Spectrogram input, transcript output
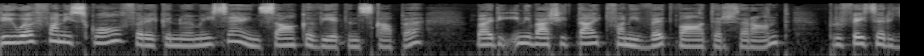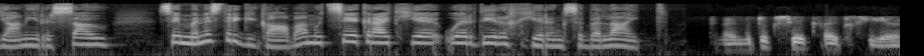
Die hoof van die skool vir ekonomiese en sakewetenskappe by die Universiteit van die Witwatersrand, professor Janie Resou, sê minister Gigaba moet sekerheid gee oor die regering se beleid. En hy moet ook sekerheid gee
